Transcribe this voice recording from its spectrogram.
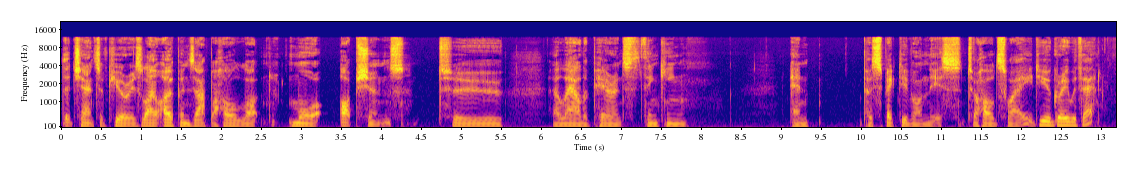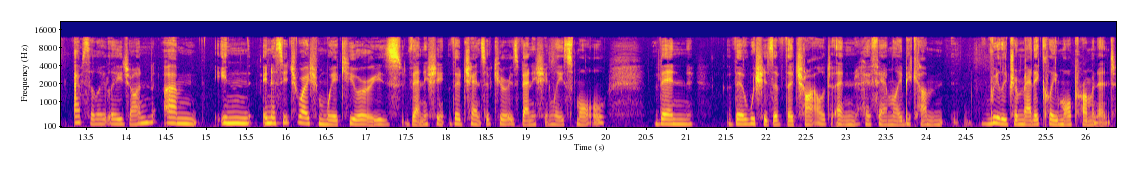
the chance of cure is low opens up a whole lot more options to allow the parents thinking and perspective on this to hold sway. Do you agree with that? Absolutely, John. Um, in in a situation where cure is vanishing, the chance of cure is vanishingly small, then the wishes of the child and her family become really dramatically more prominent.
